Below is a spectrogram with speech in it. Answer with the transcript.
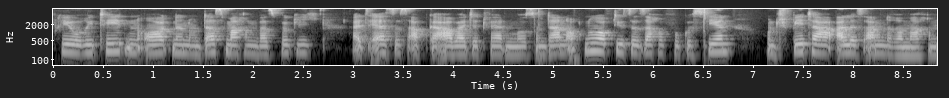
Prioritäten ordnen und das machen, was wirklich als erstes abgearbeitet werden muss und dann auch nur auf diese Sache fokussieren und später alles andere machen.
